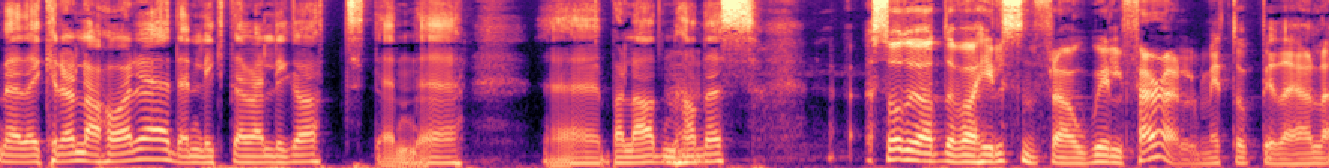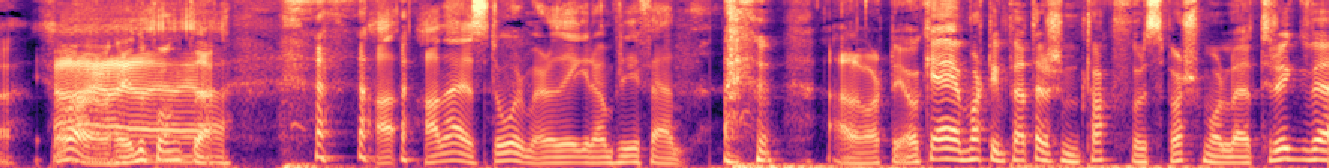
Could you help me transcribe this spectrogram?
med det krølla håret, den likte jeg veldig godt. Den eh, eh, balladen hans. Så du at det var hilsen fra Will Ferrell midt oppi det hele? Det var jo høydepunktet. Ja, ja. Han er jo stor Melodi Grand Prix-fan. Ja, det var artig. Ok, Martin Pettersen, takk for spørsmålet. Trygve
